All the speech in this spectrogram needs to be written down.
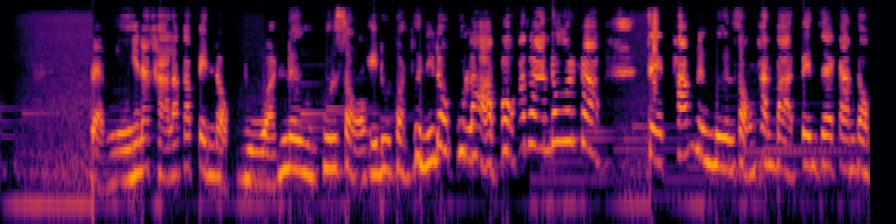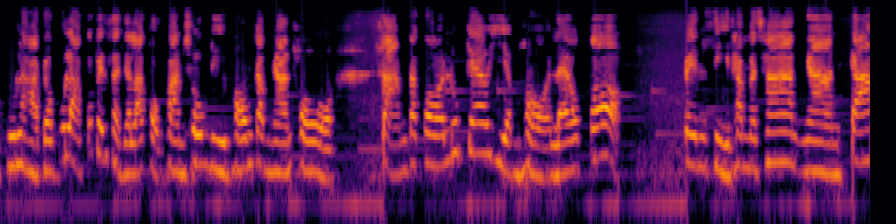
ก แบบนี้นะคะ แล้วก็เป็นดอกบัวหนึ่งคูณสองให้ดูก่อนพื้นนี้ดอกกุหลาบขอประทานโทษค่ะเจ็ดทับหนึ่งหมื่นสองพันบาท เป็นแจกันดอกกุหลาบดอกกุหลาบก็เป็นสัญลักษณ์ของความโชคดีพร้อมกับงานทอสามตะกอลูกแก้วเหยี่ยมห่อแล้วก็เป็นสีธรรมชาติงานเก้า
